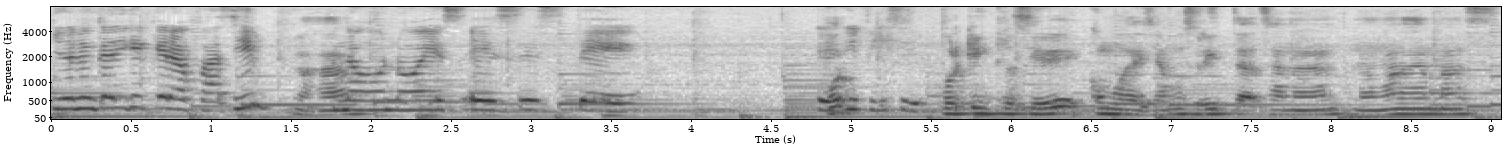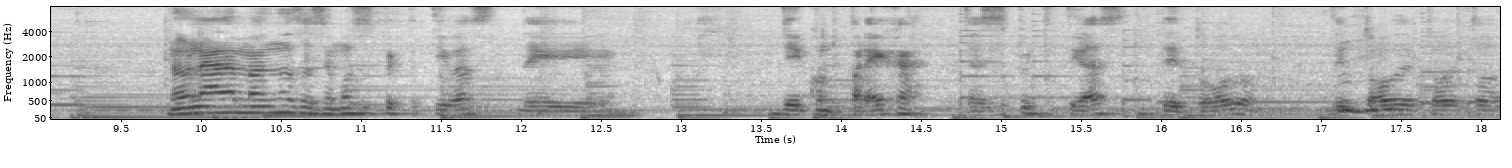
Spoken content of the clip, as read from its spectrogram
yo nunca dije que era fácil. Ajá. No, no es, es este, es Por- difícil. Porque inclusive, como decíamos ahorita, o sea, no, no nada más, no nada más nos hacemos expectativas de, de con tu pareja, te haces expectativas de todo, de todo, de todo, de todo.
